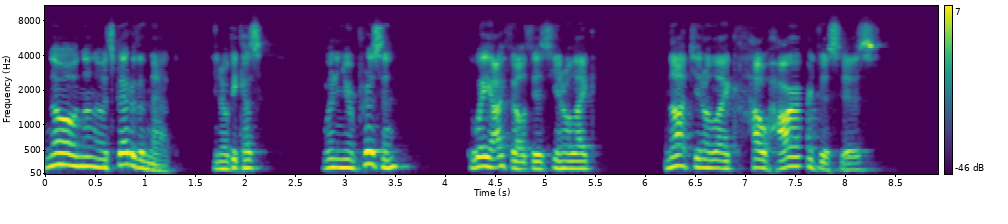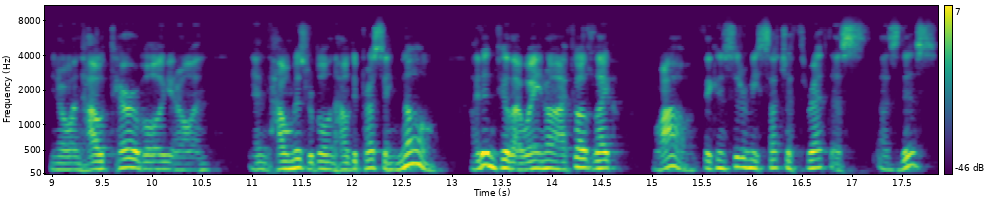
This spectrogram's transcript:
No, no, no, it's better than that, you know, because when you're in prison, the way I felt is, you know, like, not, you know, like how hard this is, you know, and how terrible, you know, and, and how miserable and how depressing. No, I didn't feel that way. You know, I felt like, wow, they consider me such a threat as, as this,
